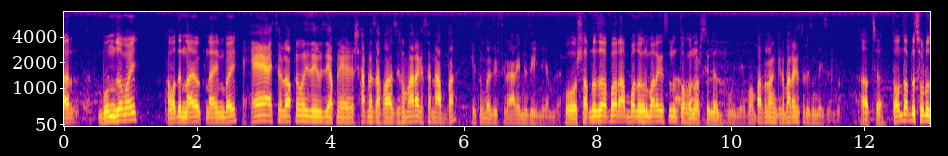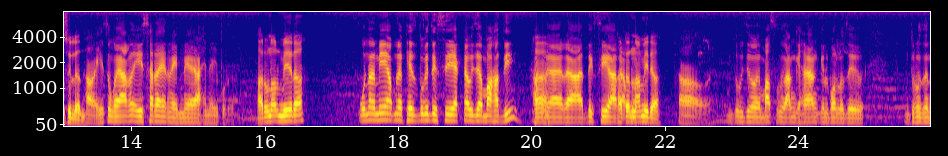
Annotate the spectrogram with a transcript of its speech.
আর বোন জামাই? আমাদের নায়ক নাইম ভাই। হ্যাঁ আইছিল আপনার ওই যে আপনার সাবনা জাফা যখন মারা গেছেন আব্বা এই তোমরা দেখছেন আর এমনি দেখিনি আমরা। ও সাবনা জাপার আব্বা যখন মারা গেছিলেন তখন আসছিলেন ওই যে বাদল আঙ্কেল মারা গেছিল তুমি আইছিল আচ্ছা তখন তো আপনি ছোট ছিলেন? হ্যাঁ এই তোমার আর এই ছাড়া এমনি আহে নাই পুরো। আর ওনার মেয়েরা? ওনার মেয়ে আপনার ফেসবুকে দেখছি একটা ওই যে মাহাদি হ্যাঁ। আপনার দেখছি আর একটা নামিরা? হ্যাঁ, ওই যে মাসুদ আঙ্কেল হ্যাঁ বলল যে দুজন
